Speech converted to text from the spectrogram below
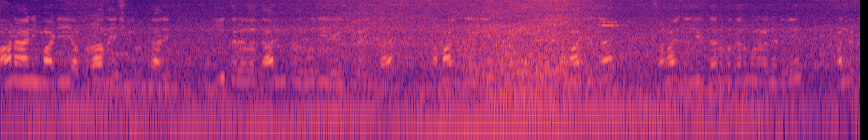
ಮಾನಹಾನಿ ಮಾಡಿ ಅಪರಾಧ ಎಸಗಿರುತ್ತಾರೆ. ಈ ಥರದ ಧಾರ್ಮಿಕ ವಿರೋಧಿ ಹೇಳಿಕೆಗಳಿಂದ ಸಮಾಜದಲ್ಲಿ, ಸಮಾಜದ, ಸಮಾಜದಲ್ಲಿ ಧರ್ಮ ಧರ್ಮಗಳ ನಡುವೆ ಕಂದಕ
